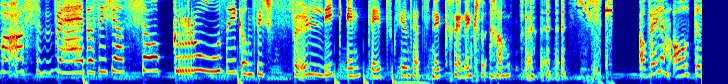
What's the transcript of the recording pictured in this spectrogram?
was weh, das ist ja so grusig. Und sie war völlig entsetzt und hat es nicht glauben. Ab welchem Alter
